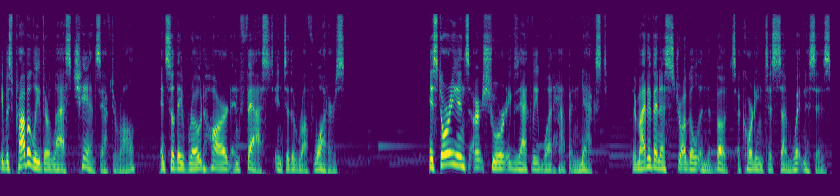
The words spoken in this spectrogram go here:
It was probably their last chance, after all, and so they rowed hard and fast into the rough waters. Historians aren't sure exactly what happened next. There might have been a struggle in the boats, according to some witnesses,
